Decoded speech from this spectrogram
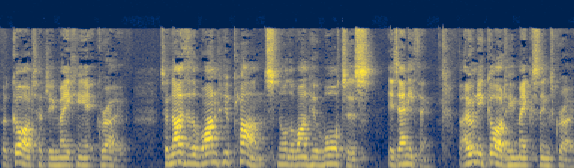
but God has been making it grow. So neither the one who plants nor the one who waters is anything, but only God who makes things grow.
